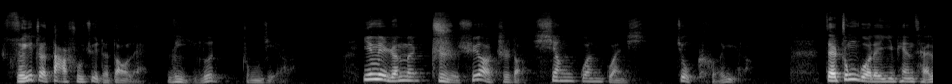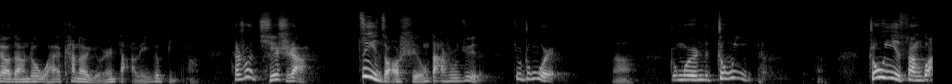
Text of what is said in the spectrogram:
随着大数据的到来，理论终结了。因为人们只需要知道相关关系就可以了。在中国的一篇材料当中，我还看到有人打了一个比方，他说：“其实啊，最早使用大数据的就中国人啊，中国人的周易啊，周易算卦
